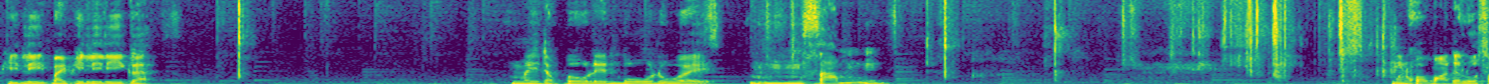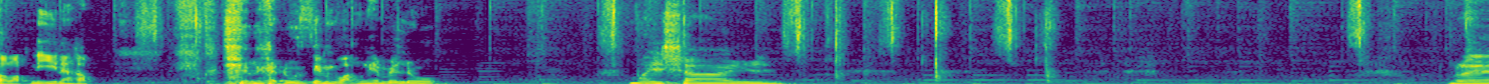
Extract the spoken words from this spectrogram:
พีลีใบพีลีลีกแล้วไม่ดับเบิลเรนโบว์ด้วยหือซ้ำ เหมือนความหวังจะรู้สล็อตนี้นะครับ ที่เหลือดูสิ้นหวังไงไม่รู้ ไม่ใช่ แร่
